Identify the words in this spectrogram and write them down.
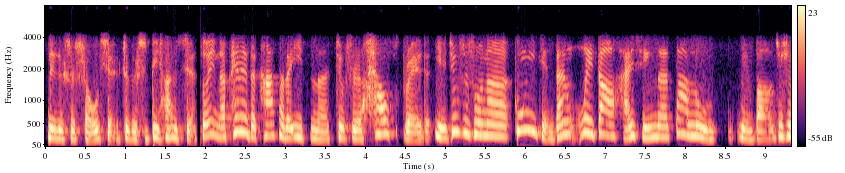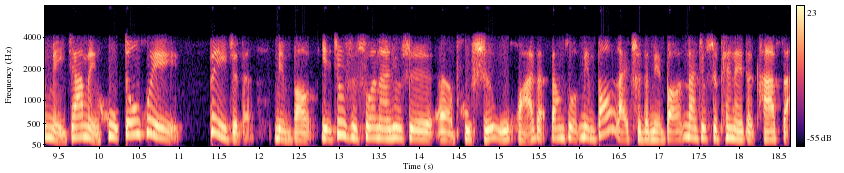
那个是首选，这个是第二选。所以呢，pane de casa 的意思呢就是 house bread，也就是说呢，工艺简单、味道还行的大陆面包，就是每家每户都会备着的。面包，也就是说呢，就是呃朴实无华的，当做面包来吃的面包，那就是 pane de casa。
